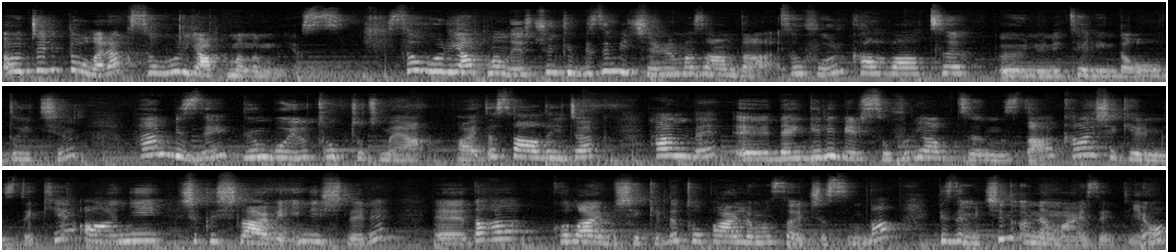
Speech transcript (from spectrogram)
Öncelikli olarak sahur yapmalı mıyız? Sahur yapmalıyız çünkü bizim için Ramazan'da sahur kahvaltı öğünü niteliğinde olduğu için hem bizi gün boyu tok tutmaya fayda sağlayacak hem de e, dengeli bir sahur yaptığımızda kan şekerimizdeki ani çıkışlar ve inişleri e, daha kolay bir şekilde toparlaması açısından bizim için önem arz ediyor.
